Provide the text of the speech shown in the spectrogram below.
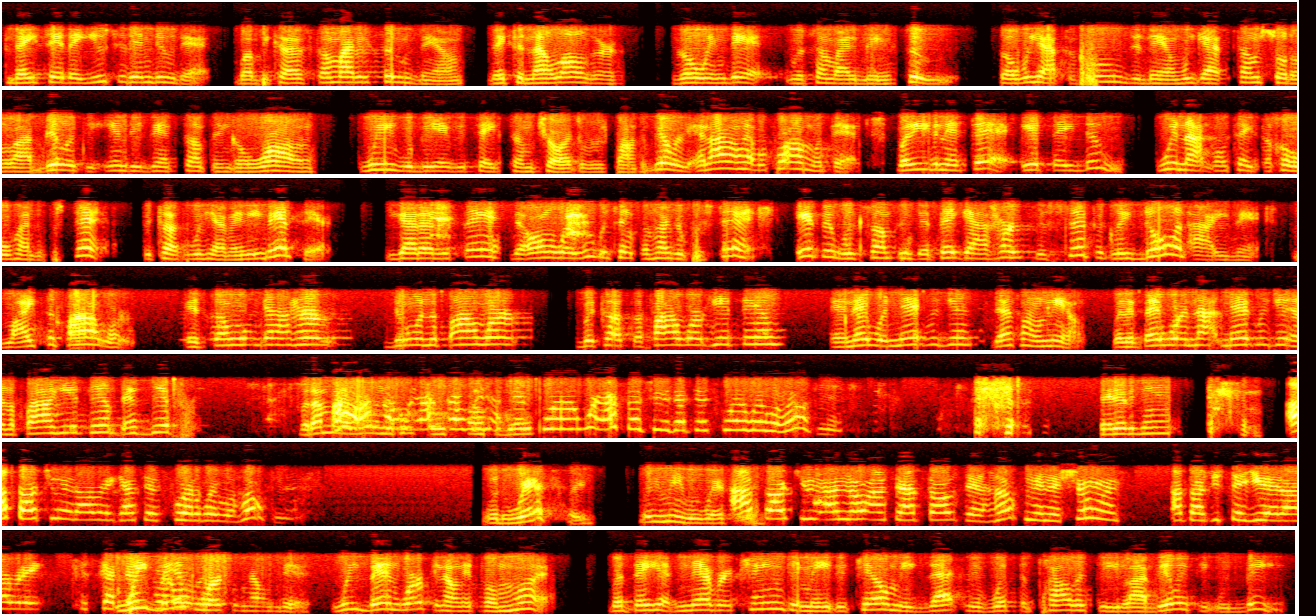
they said they used to didn't do that, but because somebody sued them, they could no longer go in debt with somebody being sued. So we have to prove to them we got some sort of liability in the event something go wrong. We will be able to take some charge of responsibility, and I don't have a problem with that. But even at that, if they do, we're not going to take the whole hundred percent because we have an event there. You got to understand the only way we would take a hundred percent if it was something that they got hurt specifically during our event, like the fireworks. If someone got hurt doing the firework because the firework hit them and they were negligent, that's on them. But if they were not negligent and the fire hit them, that's different. But I'm not oh, willing I to take I thought, we got that responsibility. I thought you got that squared away with Huffman. Say that again. I thought you had already got that squared away with Huffman. with Wesley. What do you mean with Wesley? I thought you. I know. I said I thought that Huffman Insurance. I thought you said you had already got that We've been away. working on this. We've been working on it for months, but they have never came to me to tell me exactly what the policy liability would be.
